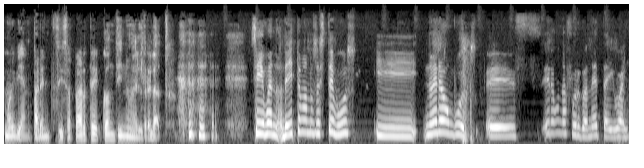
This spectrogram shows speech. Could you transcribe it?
Muy bien, paréntesis aparte, continúa el relato. sí, bueno, de ahí tomamos este bus y no era un bus, era una furgoneta igual.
